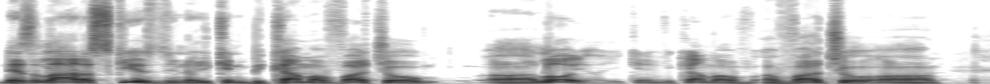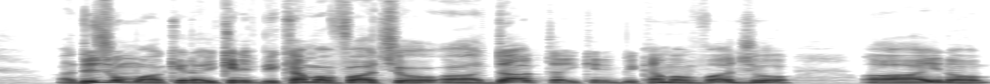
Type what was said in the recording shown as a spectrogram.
there's a lot of skills. You know you can become a virtual uh, lawyer. You can become a, a virtual uh, a digital marketer. You can become a virtual uh, doctor. You can become a Mm, virtual uh, you know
